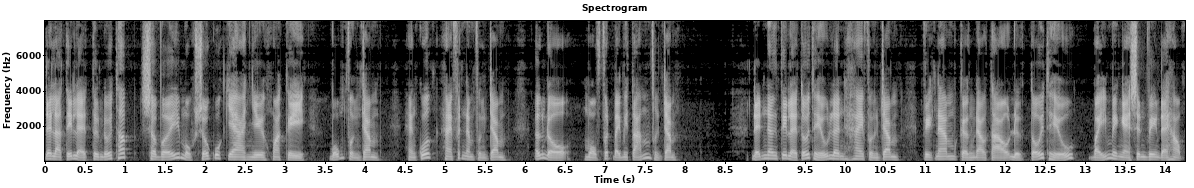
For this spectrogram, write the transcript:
Đây là tỷ lệ tương đối thấp so với một số quốc gia như Hoa Kỳ 4%, Hàn Quốc 2,5%, Ấn Độ 1,78%. Để nâng tỷ lệ tối thiểu lên 2%, Việt Nam cần đào tạo được tối thiểu 70.000 sinh viên đại học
